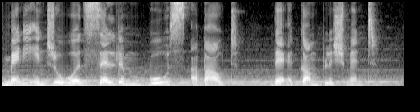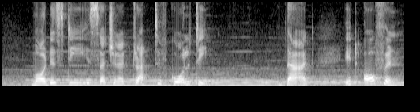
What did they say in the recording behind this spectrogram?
Many introverts seldom boast about their accomplishment. Modesty is such an attractive quality that it often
